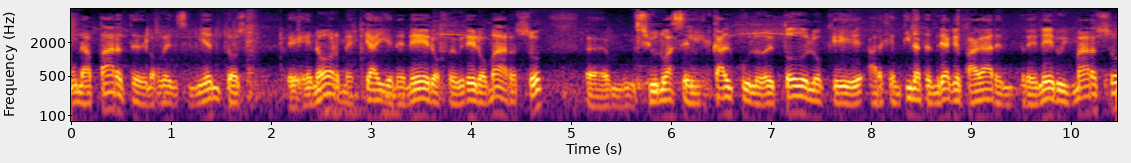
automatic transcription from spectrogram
una parte de los vencimientos enormes que hay en enero, febrero, marzo. Em, si uno hace el cálculo de todo lo que Argentina tendría que pagar entre enero y marzo,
